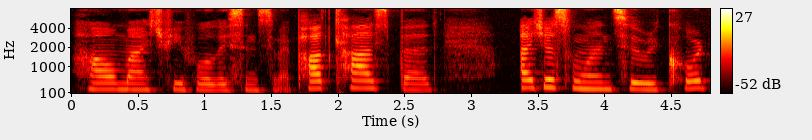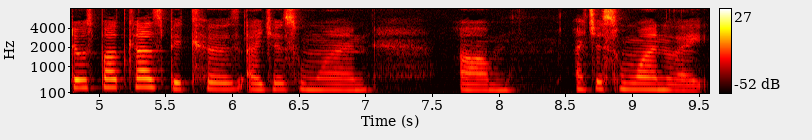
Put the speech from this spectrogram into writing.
how much people listen to my podcast, but I just want to record those podcasts because I just want um I just want like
